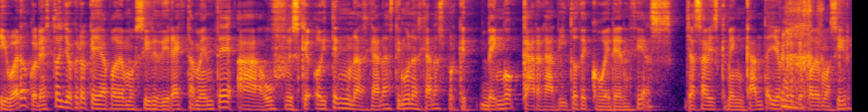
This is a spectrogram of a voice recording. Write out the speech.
Y bueno, con esto yo creo que ya podemos ir directamente a... Uf, es que hoy tengo unas ganas, tengo unas ganas porque vengo cargadito de coherencias. Ya sabéis que me encanta. Yo creo que podemos ir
